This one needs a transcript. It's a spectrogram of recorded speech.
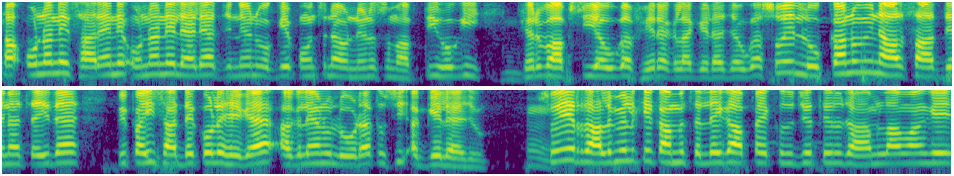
ਤਾਂ ਉਹਨਾਂ ਨੇ ਸਾਰਿਆਂ ਨੇ ਉਹਨਾਂ ਨੇ ਲੈ ਲਿਆ ਜਿਨ੍ਹਾਂ ਨੂੰ ਅੱਗੇ ਪਹੁੰਚਣਾ ਉਹਨਾਂ ਨੂੰ ਸਮਾਪਤੀ ਹੋਗੀ ਫਿਰ ਵਾਪਸੀ ਆਊਗਾ ਫਿਰ ਅਗਲਾ ਗੇੜਾ ਜਾਊਗਾ। ਸੋ ਇਹ ਲੋਕਾਂ ਨੂੰ ਵੀ ਨਾਲ ਸਾਥ ਦੇਣਾ ਚਾਹੀਦਾ ਹੈ ਵੀ ਭਾਈ ਸਾਡੇ ਕੋਲ ਹੈਗਾ ਹੈ, ਅਗਲਿਆਂ ਨੂੰ ਲੋੜ ਹੈ ਤੁਸੀਂ ਅੱਗੇ ਲੈ ਜਾਓ। ਸੋ ਇਹ ਰਲ ਮਿਲ ਕੇ ਕੰਮ ਚੱਲੇਗਾ ਆਪਾਂ ਇੱਕ ਦੂਜੇ ਤੇ ਇਲਜ਼ਾਮ ਲਾਵਾਂਗੇ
